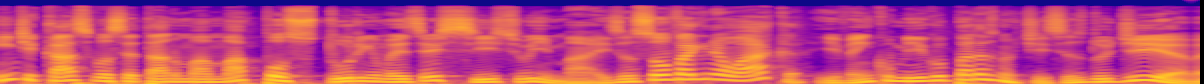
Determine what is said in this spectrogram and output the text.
indicar se você está numa má postura em um exercício e mais. Eu sou o Wagner Waka e vem comigo para as notícias do dia.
